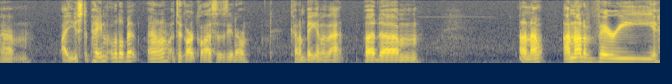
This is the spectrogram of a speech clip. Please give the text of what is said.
Um, I used to paint a little bit. I don't know. I took art classes, you know, kind of big into that. But um, I don't know. I'm not a very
